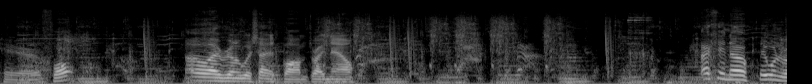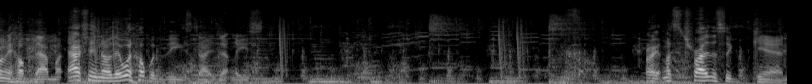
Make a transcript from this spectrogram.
Careful. Oh, I really wish I had bombs right now. Actually, no, they wouldn't really help that much. Actually, no, they would help with these guys at least. Alright, let's try this again.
